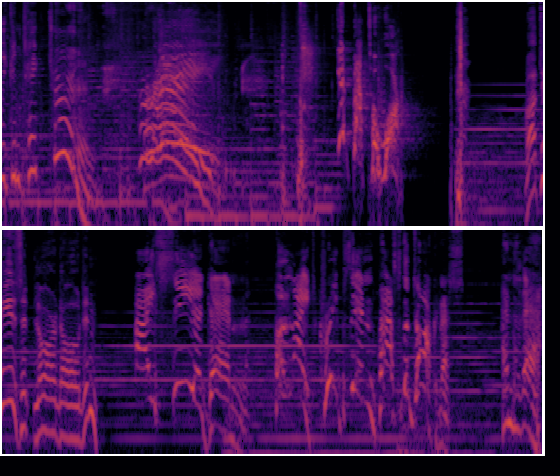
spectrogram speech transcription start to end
We can take turns. Hooray! Get back to work! What is it, Lord Odin? I see again. A light creeps in past the darkness. And there,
